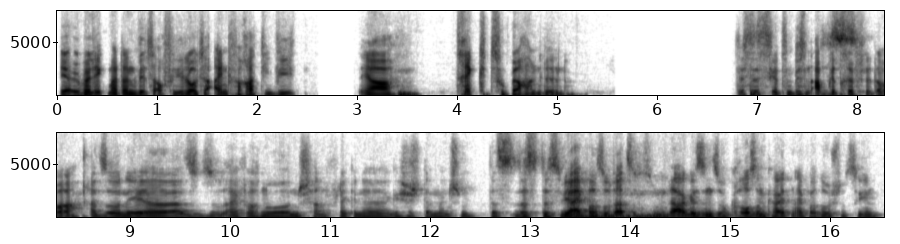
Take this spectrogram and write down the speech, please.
Ja, überleg mal, dann wird es auch für die Leute einfacher, die wie, ja, Dreck zu behandeln. Das ist jetzt ein bisschen abgedriftet, aber Also, nee, äh, also so einfach nur ein Schandfleck in der Geschichte der Menschen. Dass, dass, dass wir einfach so dazu in der Lage sind, so Grausamkeiten einfach durchzuziehen.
